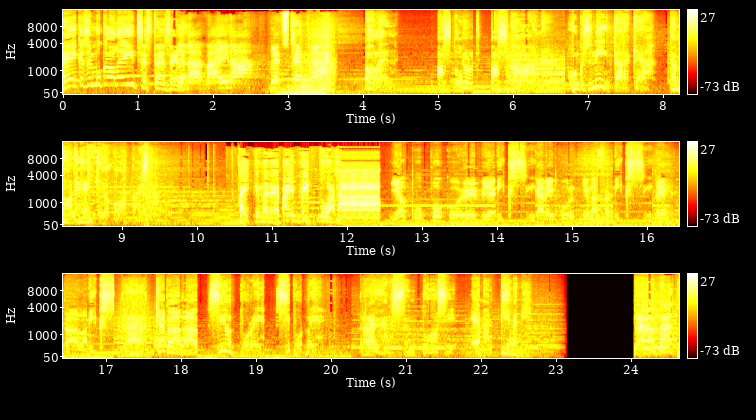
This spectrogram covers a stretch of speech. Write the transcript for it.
Eikö se muka ole itsestään selvä? Tätä päivää! Let's mennä! Olen astunut paskaan. Onko se niin tärkeää? Tämä on henkilökohtaista. Kaikki menee päin vittua. Joku pukuhyypiö Miksi? kävi kurkkimassa Miksi? tehtaalla. Miksi? Rärkäpälä. Silppuri. Sipuri. Räyhärsön tuosi emän tiemeni. Räpät.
